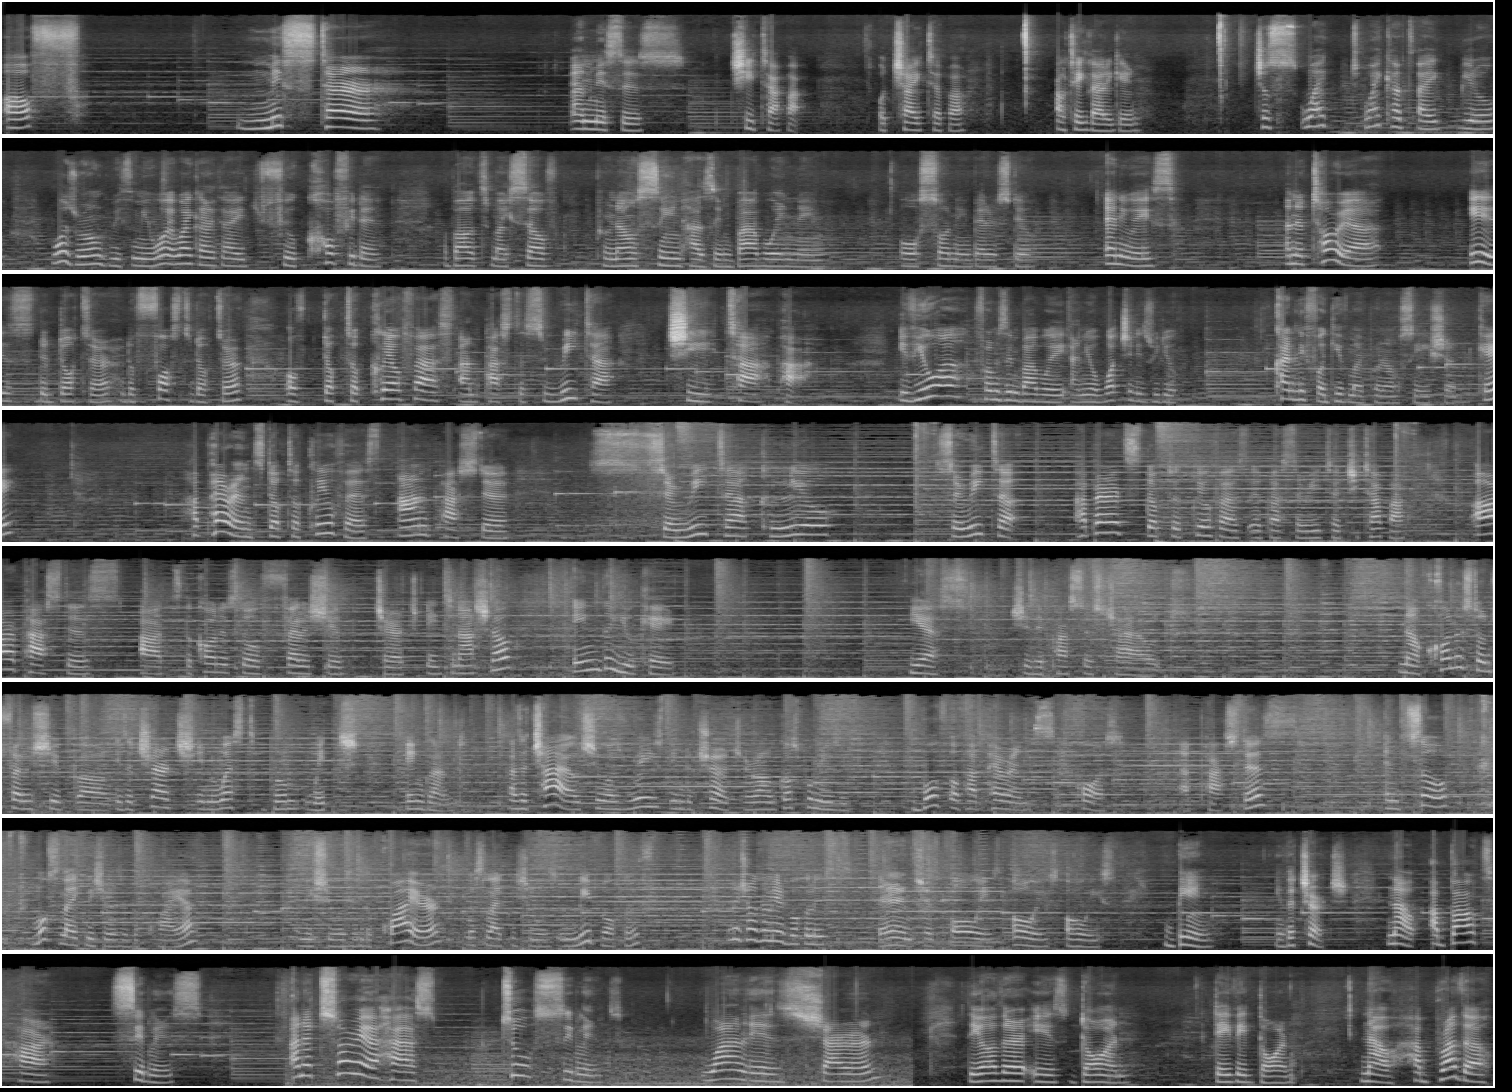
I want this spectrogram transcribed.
of Mr. and Mrs. Chitapa or Chaitapa. I'll take that again. Just why why can't I, you know, what's wrong with me? Why why can't I feel confident about myself pronouncing her Zimbabwean name or surname, better still. Anyways, Annatoria is the daughter, the first daughter of Dr. Cleophas and Pastor Sarita Chitapa. If you are from Zimbabwe and you're watching this video, kindly forgive my pronunciation, okay? Her parents, Dr. Cleophas and Pastor Sarita Cleo Sarita her parents, Dr. Cleophas and Pastor Rita Chitapa, are pastors at the Cornerstone Fellowship Church International in the UK. Yes, she's a pastor's child. Now, Cornerstone Fellowship uh, is a church in West Bromwich, England. As a child, she was raised in the church around gospel music. Both of her parents, of course, are pastors, and so most likely she was in the choir. And if she was in the choir, most likely she was a lead vocalist. And if she was a lead vocalist, then she has always, always, always been in the church. Now, about her siblings. Annatoria has two siblings. One is Sharon, the other is Dawn, David Dawn. Now, her brother,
